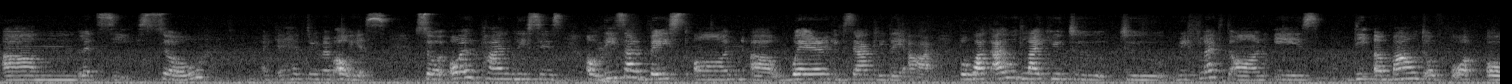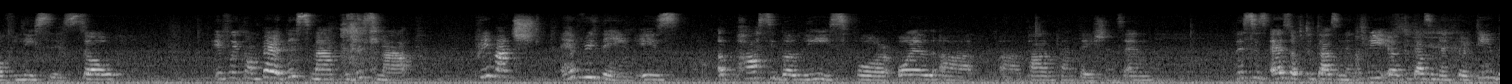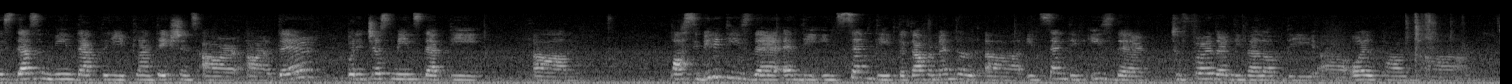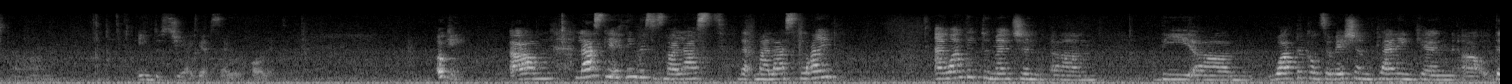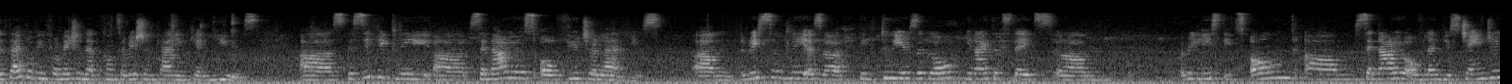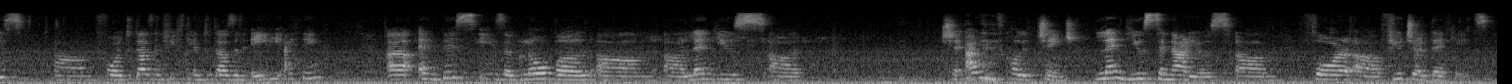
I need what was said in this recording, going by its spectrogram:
Um, let's see, so I have to remember, oh yes, so oil palm leases, oh, these are based on uh, where exactly they are. But what I would like you to, to reflect on is the amount of, of leases. So if we compare this map to this map, pretty much everything is a possible lease for oil uh, uh, palm plantations. And this is as of 2003, uh, 2013. This doesn't mean that the plantations are, are there but it just means that the um, possibility is there and the incentive, the governmental uh, incentive is there to further develop the uh, oil palm uh, um, industry, I guess I will call it. Okay. Um, lastly, I think this is my last that my last slide. I wanted to mention um, the um, what the conservation planning can, uh, the type of information that conservation planning can use. Uh, specifically uh, scenarios of future land use. Um, recently, as a, I think two years ago, United States um, released its own um, scenario of land use changes for 2050 and 2080, I think. Uh, and this is a global um, uh, land use, uh, I wouldn't call it change, land use scenarios um, for future decades.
